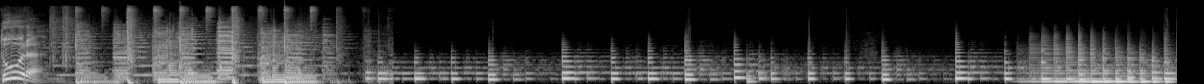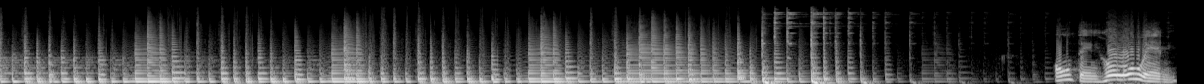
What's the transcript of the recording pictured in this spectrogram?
Cultura. Ontem rolou o Emmy,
